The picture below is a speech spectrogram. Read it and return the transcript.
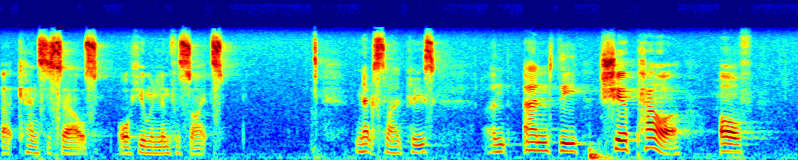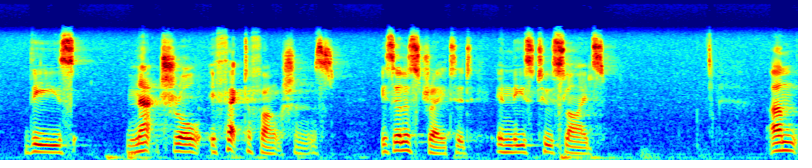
uh, cancer cells or human lymphocytes. Next slide, please. And, and the sheer power of these natural effector functions is illustrated in these two slides. Um,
